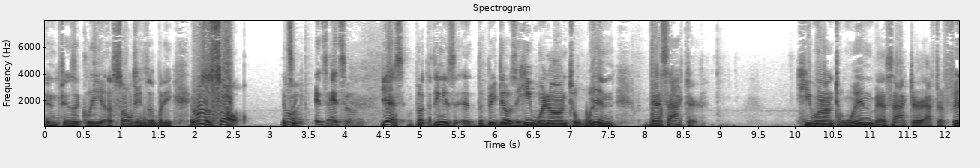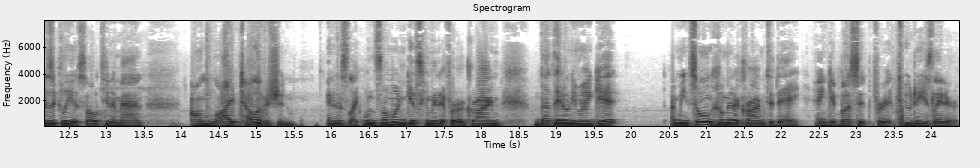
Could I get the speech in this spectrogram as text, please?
in physically assaulting somebody. It was assault. It's No, like it's it's yes, but the thing is, uh, the big deal is that he went on to win Best Actor. He went on to win Best Actor after physically assaulting a man on live television. And it's like when someone gets committed for a crime that they don't even get. I mean, someone commit a crime today and get busted for it two days later.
